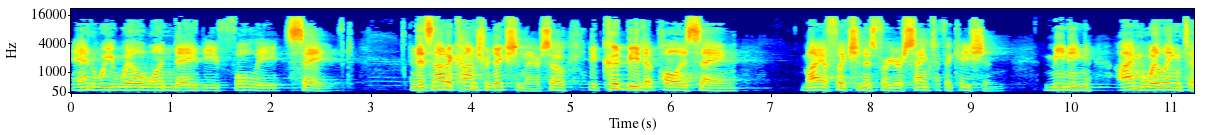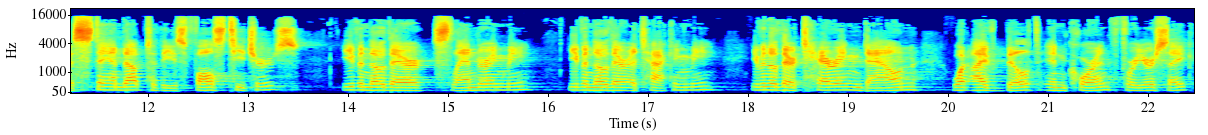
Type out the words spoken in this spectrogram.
and we will one day be fully saved. And it's not a contradiction there. So it could be that Paul is saying, my affliction is for your sanctification, meaning I'm willing to stand up to these false teachers, even though they're slandering me, even though they're attacking me, even though they're tearing down what I've built in Corinth for your sake.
